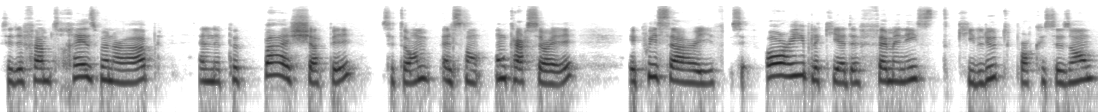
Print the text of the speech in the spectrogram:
C'est des femmes très vulnérables. Elles ne peuvent pas échapper cet homme, elles sont incarcérées. Et puis ça arrive. C'est horrible qu'il y ait des féministes qui luttent pour que ces hommes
